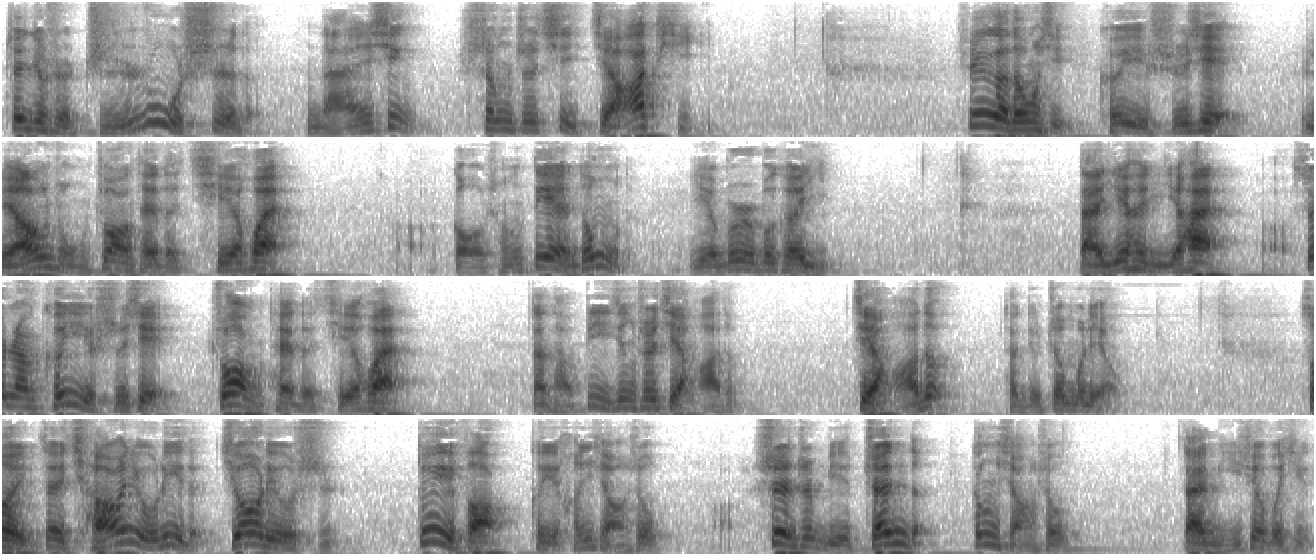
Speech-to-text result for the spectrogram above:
这就是植入式的男性生殖器假体。这个东西可以实现两种状态的切换，搞成电动的也不是不可以。但也很遗憾啊，虽然可以实现状态的切换，但它毕竟是假的，假的它就真不了。所以在强有力的交流时，对方可以很享受啊。甚至比真的更享受，但你却不行，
